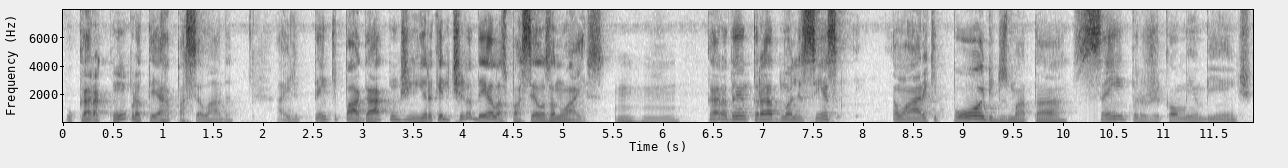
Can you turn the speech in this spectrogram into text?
O cara compra a terra parcelada, aí ele tem que pagar com o dinheiro que ele tira dela, as parcelas anuais. Uhum. O cara dá entrada numa licença, é uma área que pode desmatar sem prejudicar o meio ambiente,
